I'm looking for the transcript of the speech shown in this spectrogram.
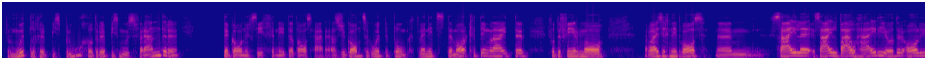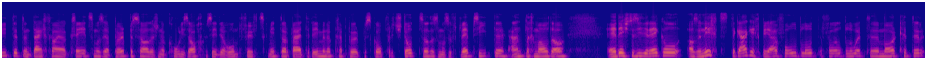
vermutlich etwas brauche oder etwas muss verändern dann gehe ich sicher nicht an das her. Also das ist ein ganz guter Punkt. Wenn jetzt der Marketingleiter von der Firma weiß ich nicht was, ähm, Seile, Seilbau Heiri, oder, anläutet und denkt, ich habe ja gesehen, jetzt muss ich einen Purpose haben, das ist eine coole Sache, wir sind ja 150 Mitarbeiter, immer noch kein Purpose, Gottfried Stutz, oder, das muss auf die Webseite, endlich mal da. Äh, das ist das in der Regel, also nichts dagegen, ich bin auch Vollblut-Marketer, Vollblut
